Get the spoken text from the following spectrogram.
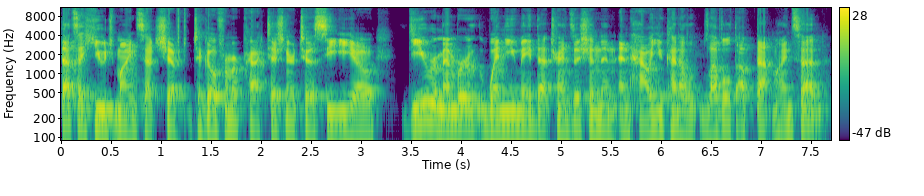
That's a huge mindset shift to go from a practitioner to a CEO. Do you remember when you made that transition and, and how you kind of leveled up that mindset?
